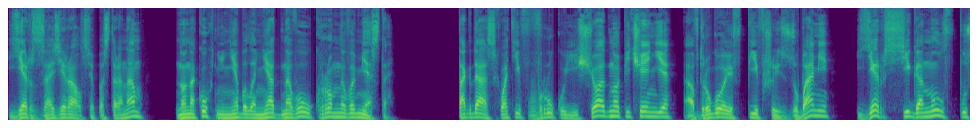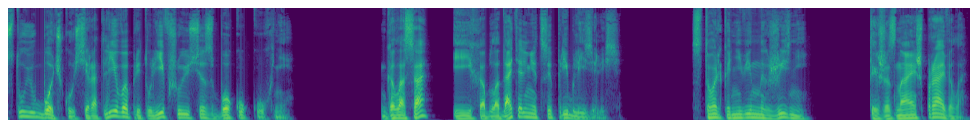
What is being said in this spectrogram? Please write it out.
Ер зазирался по сторонам, но на кухне не было ни одного укромного места. Тогда, схватив в руку еще одно печенье, а в другое впившись зубами, Ер сиганул в пустую бочку, сиротливо притулившуюся сбоку кухни. Голоса и их обладательницы приблизились. «Столько невинных жизней! Ты же знаешь правила!»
